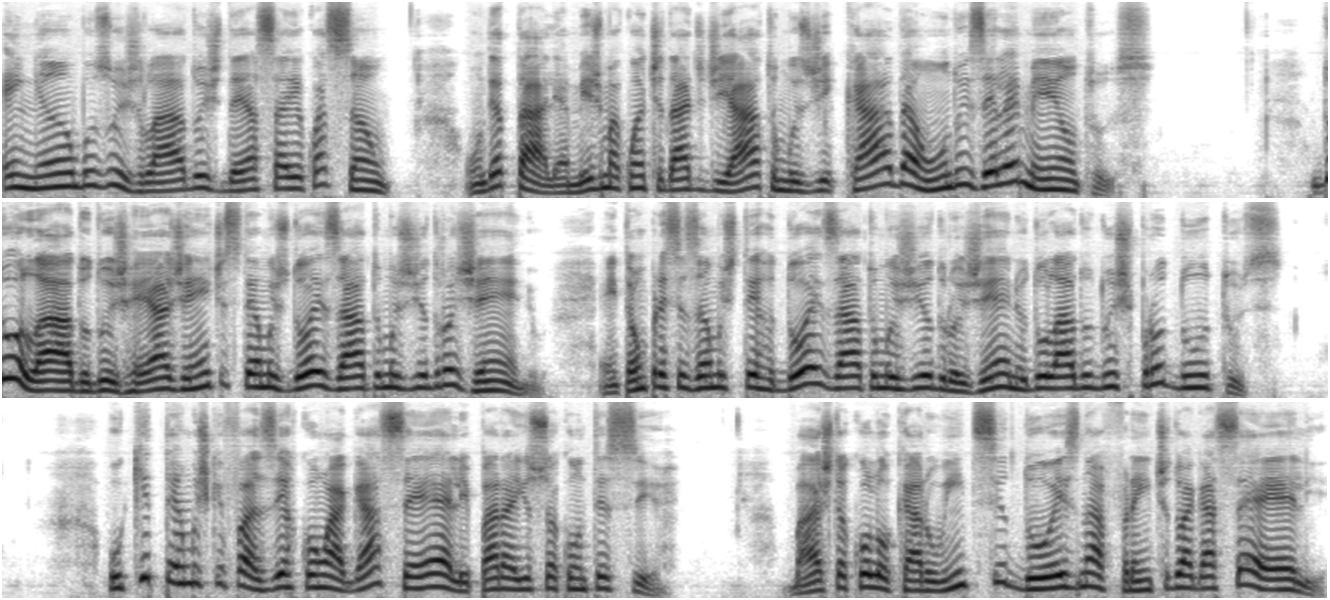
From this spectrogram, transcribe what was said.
em ambos os lados dessa equação. Um detalhe, a mesma quantidade de átomos de cada um dos elementos. Do lado dos reagentes, temos dois átomos de hidrogênio, então, precisamos ter dois átomos de hidrogênio do lado dos produtos. O que temos que fazer com HCl para isso acontecer? Basta colocar o índice 2 na frente do HCl,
